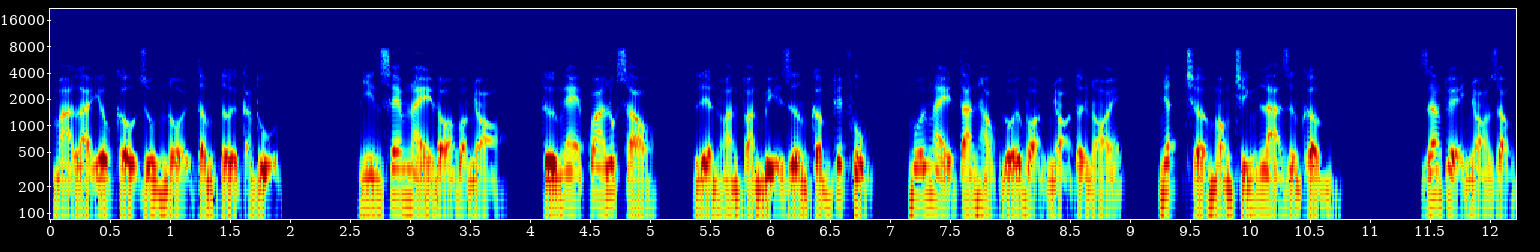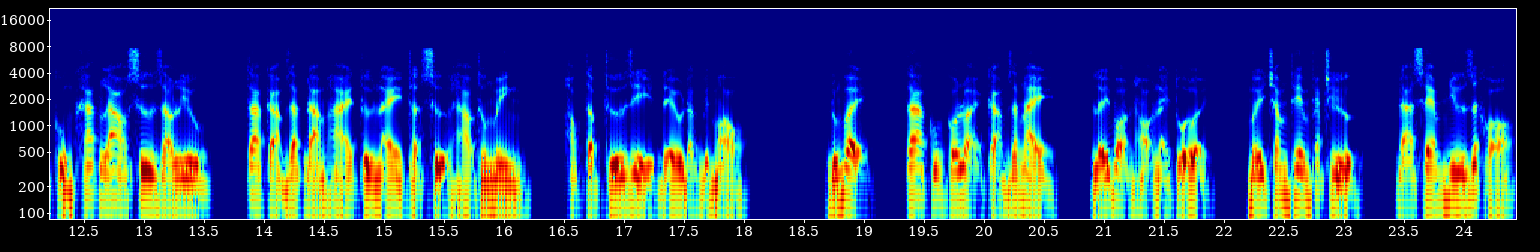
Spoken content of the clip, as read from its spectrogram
mà là yêu cầu dùng nội tâm tới cảm thụ. Nhìn xem này đó bọn nhỏ, từ nghe qua lúc sau, liền hoàn toàn bị Dương cẩm thuyết phục, mỗi ngày tan học đối bọn nhỏ tới nói, nhất chờ mong chính là Dương cẩm Giang Tuệ nhỏ giọng cùng khác lao sư giao lưu, ta cảm giác đám hải tử này thật sự hảo thông minh, học tập thứ gì đều đặc biệt mau. Đúng vậy, ta cũng có loại cảm giác này, lấy bọn họ này tuổi, mấy trăm thêm phép trừ, đã xem như rất khó,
